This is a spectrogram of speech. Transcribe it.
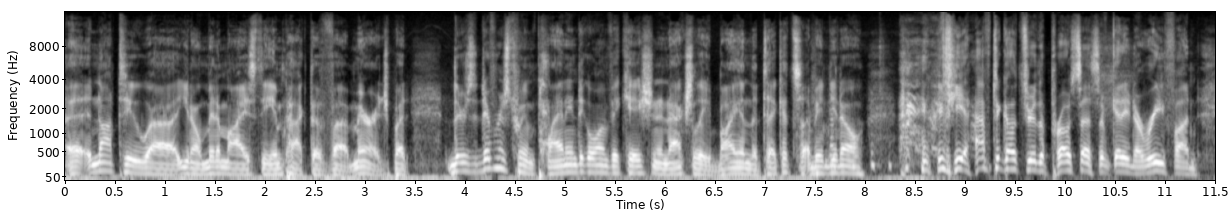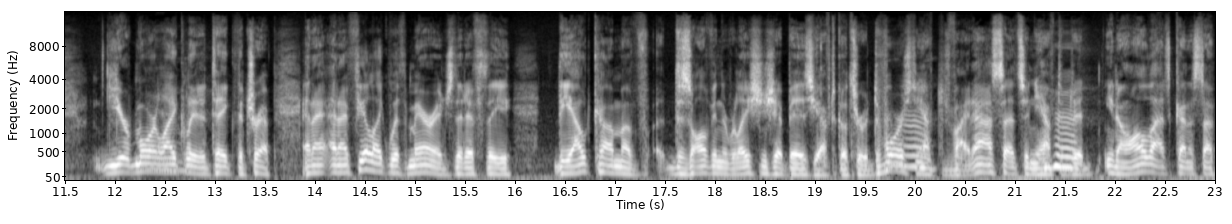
uh, not to uh, you know minimize the impact of uh, marriage, but there's a difference between planning to go on vacation and actually buying the tickets. I mean, you know, if you have to go through the process of getting a refund, you're more likely to take the trip. And I and I feel like with marriage that if the the outcome of dissolving the relationship is you have to go through a divorce and you mm-hmm. have to divide assets and you have to mm-hmm. do, you know all that kind of stuff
